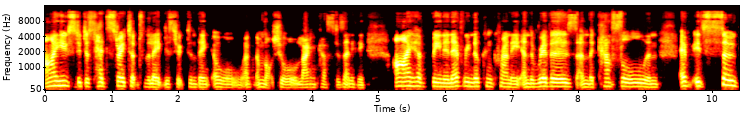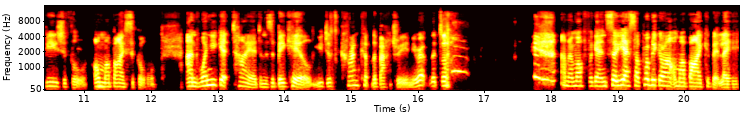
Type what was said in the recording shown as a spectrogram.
I used to just head straight up to the Lake District and think, oh, I'm not sure Lancaster's anything. I have been in every nook and cranny, and the rivers and the castle, and it's so beautiful on my bicycle. And when you get tired and there's a big hill, you just crank up the battery and you're up the top. and I'm off again. So yes, I'll probably go out on my bike a bit later.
